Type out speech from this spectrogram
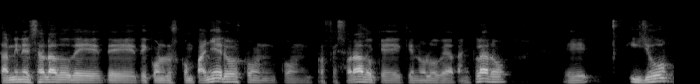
También habéis hablado de, con los compañeros, con, profesorado que, no lo vea tan claro. Eh, y yo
